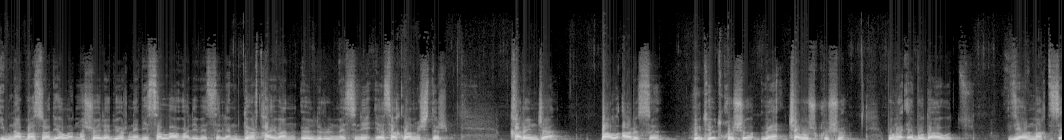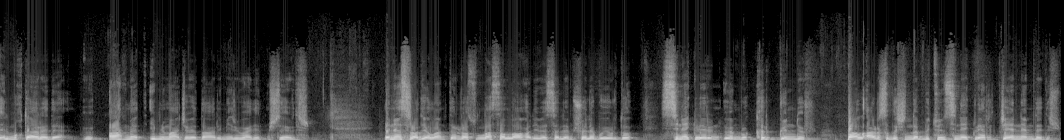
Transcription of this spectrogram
İbn Abbas radıyallahu anh şöyle diyor. Nebi sallallahu aleyhi ve sellem dört hayvanın öldürülmesini yasaklamıştır. Karınca, bal arısı, hüthüt kuşu ve çavuş kuşu. Bunu Ebu Davud, Ziyal Mahdisi El-Muhtare'de Ahmet, İbn-i Mace ve Darimi rivayet etmişlerdir. Enes radıyallahu anh'ten Resulullah sallallahu aleyhi ve sellem şöyle buyurdu. Sineklerin ömrü 40 gündür. Bal arısı dışında bütün sinekler cehennemdedir.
